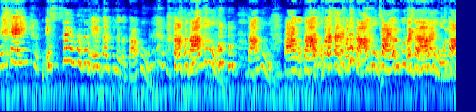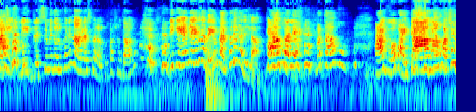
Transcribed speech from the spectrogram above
ఇ. తాగు. తాగు. తాగు. తాగు ఫస్ట్ తాగు. చాయ్ నీ డ్రెస్ మీద ఒలుకని నా డ్రెస్ మీద ఒలుకు ఫస్ట్ నువ్వు తాగు. నీకేం లేదు కదా ఏం కలపలే కదా ఇలా. కలపలే. మరి తాగు. ఆగు బయట తాగు ఫస్ట్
